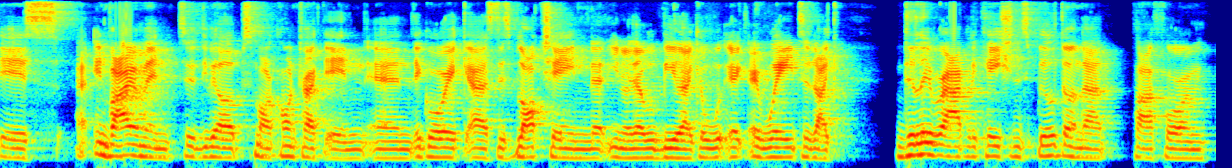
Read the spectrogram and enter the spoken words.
this uh, environment to develop smart contract in and agoric as this blockchain that you know that would be like a, a way to like deliver applications built on that platform.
